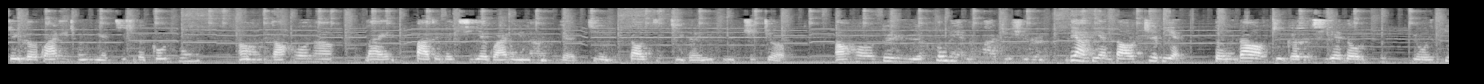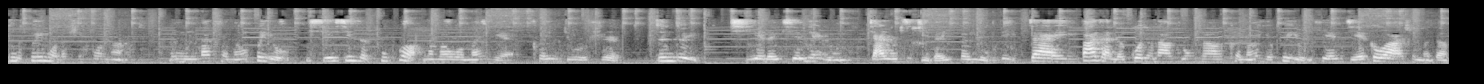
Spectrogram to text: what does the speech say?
这个管理层也及时的沟通。嗯，然后呢，来把这个企业管理呢也尽到自己的一份职责。然后对于后面的话，就是量变到质变，等到这个企业都有一定的规模的时候呢，嗯，那可能会有一些新的突破。那么我们也可以就是针对企业的一些内容，加入自己的一份努力。在发展的过程当中呢，可能也会有一些结构啊什么的。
